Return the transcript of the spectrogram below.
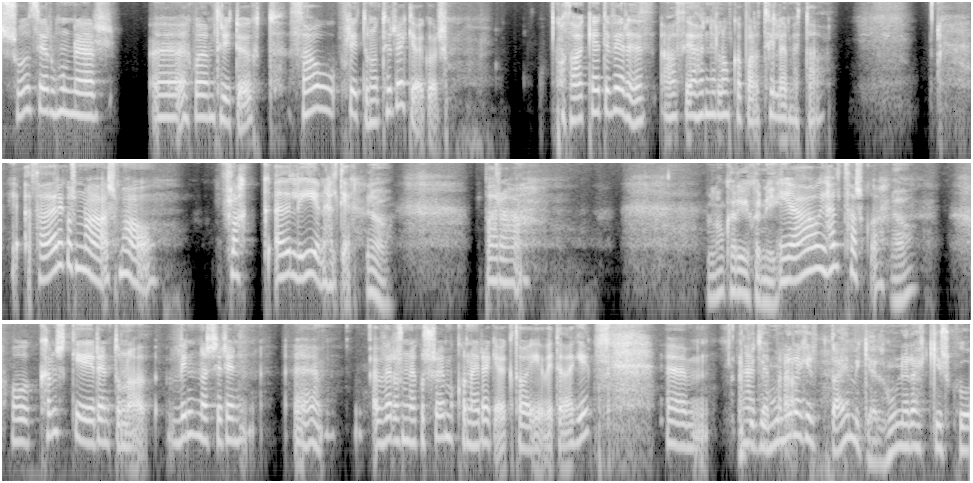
svo þegar hún er uh, eitthvað um þrítugt þá flytur hún til Reykjavíkur og það geti verið að því að henni langar bara til að ja, það er eitthvað svona smá flakk eðli í henni held ég. Já, bara langar ég eitthvað ný Já, ég held það sko. Já, og kannski reyndi hún að vinna sér inn um, að vera svona eitthvað saumakona í Reykjavík þá ég veit það ekki. Um, en byrju, hún er ekki dæmigerð, hún er ekki sko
